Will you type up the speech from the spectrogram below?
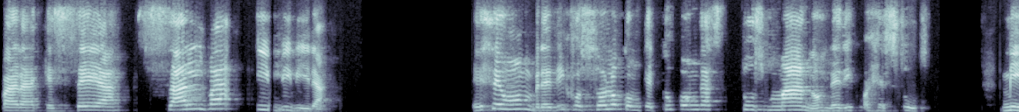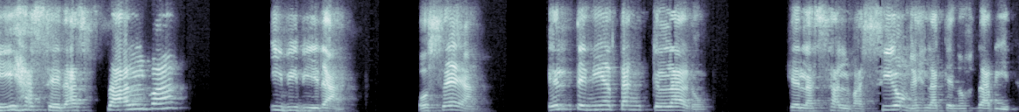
para que sea salva y vivirá. Ese hombre dijo, solo con que tú pongas tus manos, le dijo a Jesús, mi hija será salva y vivirá. O sea, él tenía tan claro que la salvación es la que nos da vida.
